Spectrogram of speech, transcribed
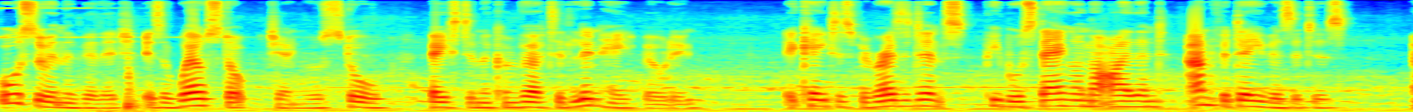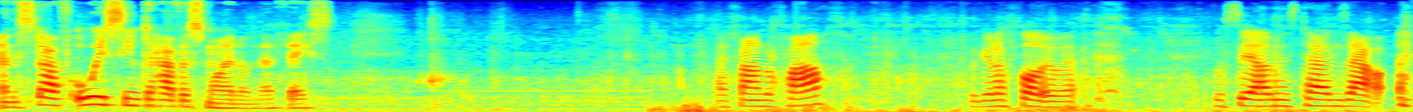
Also in the village is a well stocked general store based in the converted Linhade building. It caters for residents, people staying on the island, and for day visitors, and the staff always seem to have a smile on their face. I found a path. We're gonna follow it. We'll see how this turns out.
